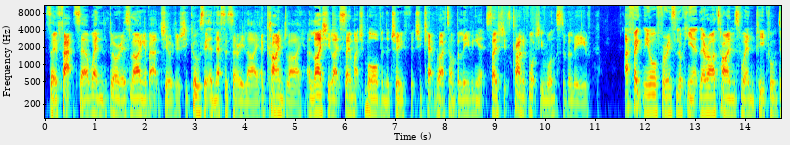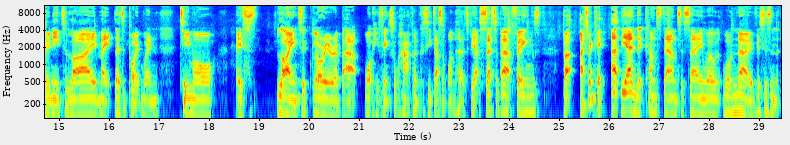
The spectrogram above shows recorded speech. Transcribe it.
So, in fact, uh, when Gloria's lying about children, she calls it a necessary lie, a kind lie, a lie she likes so much more than the truth that she kept right on believing it. So, it's kind of what she wants to believe. I think the author is looking at there are times when people do need to lie. Mate, there's a point when Timur is lying to Gloria about what he thinks will happen because he doesn't want her to be upset about things. But I think it at the end it comes down to saying, well, well, no, this isn't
